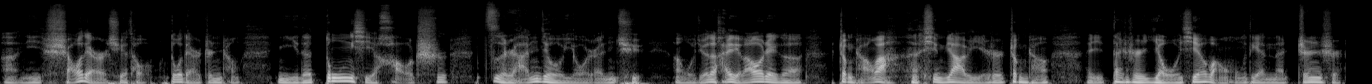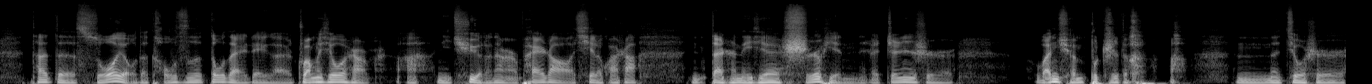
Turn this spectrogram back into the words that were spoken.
啊，你少点噱头，多点真诚，你的东西好吃，自然就有人去啊。我觉得海底捞这个。正常吧，性价比是正常，但是有些网红店呢，真是他的所有的投资都在这个装修上面啊。你去了那儿拍照，嘁了夸嚓，但是那些食品真是完全不值得 啊。嗯，那就是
